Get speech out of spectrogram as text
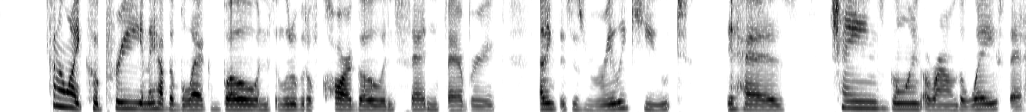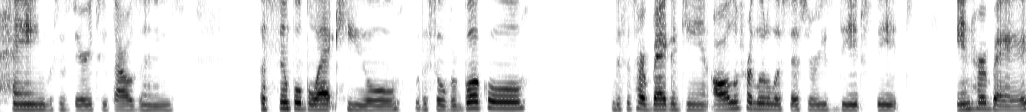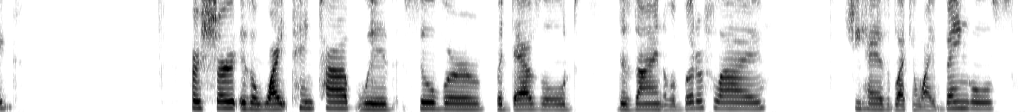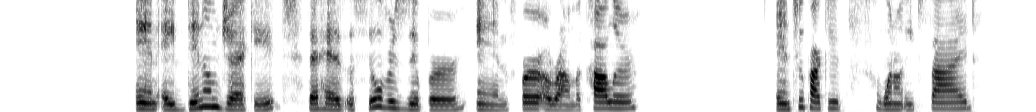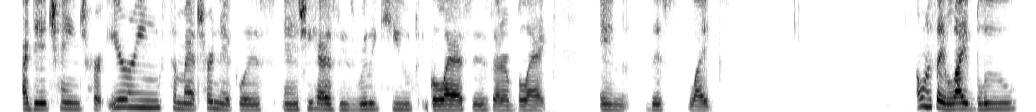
kind of like capri, and they have the black bow, and it's a little bit of cargo and satin fabric. I think this is really cute. It has chains going around the waist that hang. This is very 2000s. A simple black heel with a silver buckle. This is her bag again. All of her little accessories did fit in her bag. Her shirt is a white tank top with silver bedazzled design of a butterfly. She has black and white bangles. and a denim jacket that has a silver zipper and fur around the collar and two pockets, one on each side. I did change her earrings to match her necklace, and she has these really cute glasses that are black and this like I want to say light blue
